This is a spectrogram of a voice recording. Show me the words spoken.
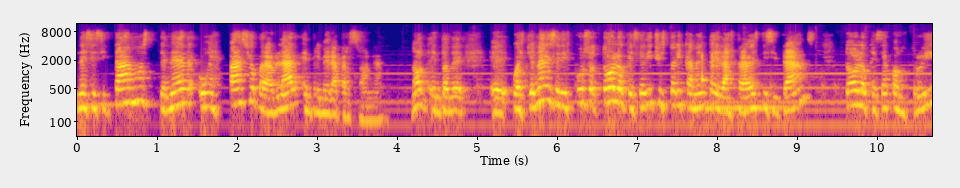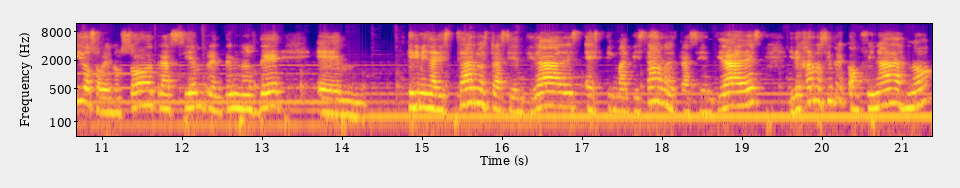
necesitamos tener un espacio para hablar en primera persona. ¿no? Entonces, eh, cuestionar ese discurso, todo lo que se ha dicho históricamente de las travestis y trans, todo lo que se ha construido sobre nosotras, siempre en términos de em, criminalizar nuestras identidades, estigmatizar nuestras identidades y dejarnos siempre confinadas ¿no?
